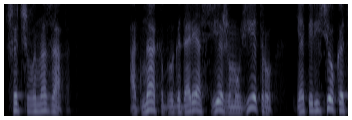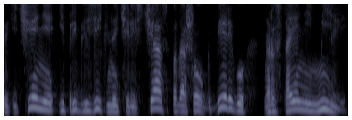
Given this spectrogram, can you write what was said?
шедшего на запад. Однако, благодаря свежему ветру, я пересек это течение и приблизительно через час подошел к берегу на расстоянии мили,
